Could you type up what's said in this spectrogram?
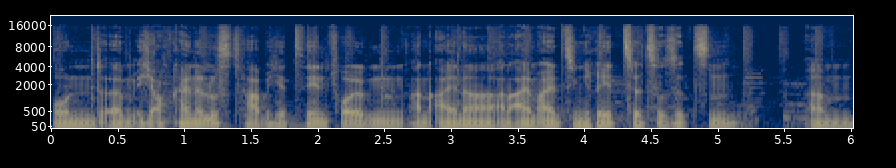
Und ähm, ich auch keine Lust habe, hier zehn Folgen an einer, an einem einzigen Rätsel zu sitzen. Ähm,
